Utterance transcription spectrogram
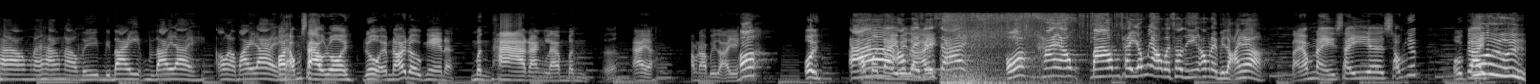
là ông này ông nào bị bị bay bị bay đây? Ông nào bay đây? Thôi không sao rồi. Rồi em nói đâu nghe nè. Mình thà rằng là mình Ờ, ai à? Ông nào bị lại vậy? Ơ! Ôi à ông bên này bị ông này lại. sai. Ủa hai ông ba ông xây giống nhau mà sao nhiên ông này bị lại à? Tại ông này xây ờ, xấu nhất. Ok. Ui ui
